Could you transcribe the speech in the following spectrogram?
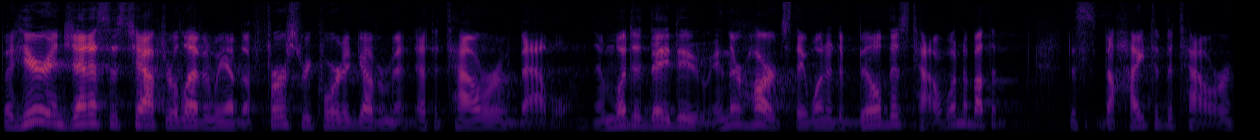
But here in Genesis chapter 11, we have the first recorded government at the Tower of Babel. And what did they do? In their hearts, they wanted to build this tower. It wasn't about the, the height of the tower,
